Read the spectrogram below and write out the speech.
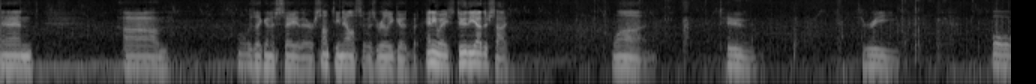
and um, what was I going to say there? Something else that was really good. But anyways, do the other side. One, two, three, four.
